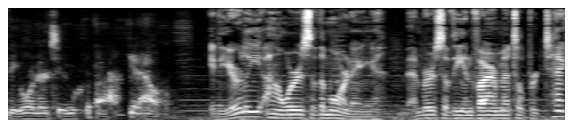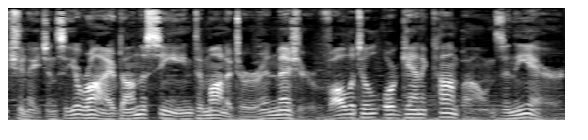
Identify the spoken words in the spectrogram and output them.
the order to uh, get out. In the early hours of the morning, members of the Environmental Protection Agency arrived on the scene to monitor and measure volatile organic compounds in the air.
